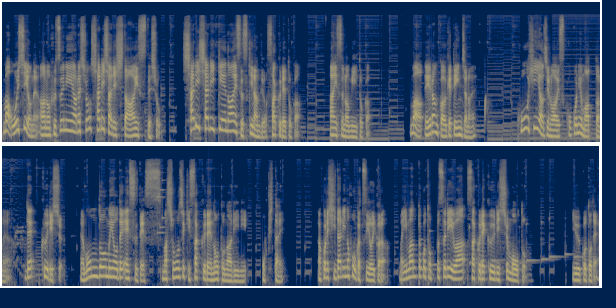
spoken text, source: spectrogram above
まあ、美味しいよね。あの、普通にあれでしょ？シャリシャリしたアイスでしょ？シャリシャリ系のアイス好きなんだよ。サクレとか。アイスの実とか。まあ、A ランク上げていいんじゃない？コーヒー味のアイス、ここにもあったね。で、クーリッシュ。モンドーム用で S です。まあ、正直サクレの隣に置きたい。あ、これ左の方が強いから。まあ、今んとこトップ3はサクレ、クーリッシュ、モーということで。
